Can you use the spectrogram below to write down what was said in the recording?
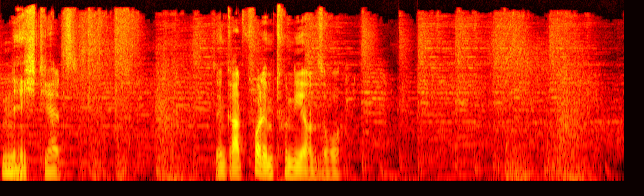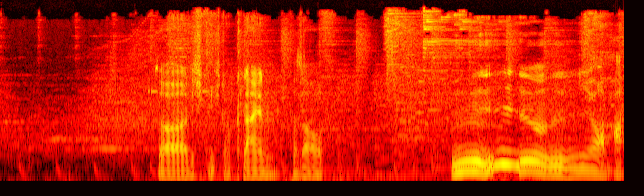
Nicht jetzt. Sind gerade voll im Turnier und so. So, ich krieg noch klein. Pass auf. Ja.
